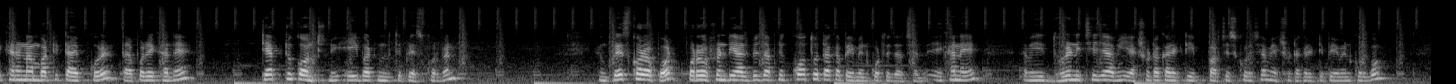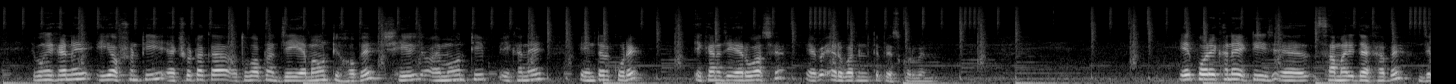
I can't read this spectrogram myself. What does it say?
এখানে নাম্বারটি টাইপ করে, তারপর এখানে ট্যাপ টু কন্টিনিউ এই বাটনটিতে প্রেস করবেন। এবং প্রেস করার পর পরের অপশনটি আসবে যে আপনি কত টাকা পেমেন্ট করতে যাচ্ছেন। এখানে আমি ধরে নিচ্ছি যে আমি একশো টাকার একটি পারচেস করেছি, আমি একশো টাকার একটি পেমেন্ট করব। এবং এখানে এই অপশনটি একশো টাকা অথবা আপনার যে অ্যামাউন্টটি হবে, সেই অ্যামাউন্টটি এখানে এন্টার করে এখানে যে অ্যারো আছে অ্যারো বাটনটিতে প্রেস করবেন। এরপর এখানে একটি সামারি দেখাবে যে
